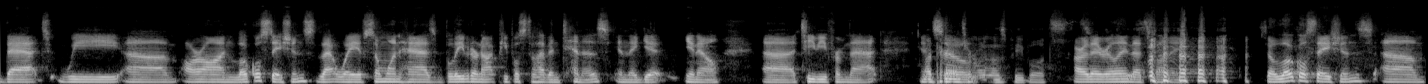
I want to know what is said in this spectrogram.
that we um, are on local stations. That way, if someone has, believe it or not, people still have antennas and they get, you know, uh, TV from that. And My parents so, are one of those people. It's, are they really? That's funny. so local stations, um,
